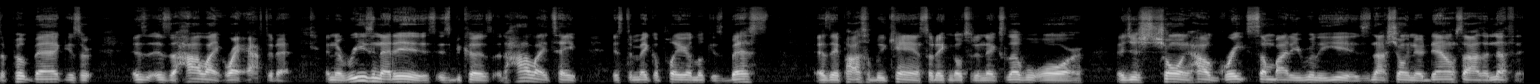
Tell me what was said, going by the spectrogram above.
a put back, is a is, is a highlight right after that. And the reason that is is because the highlight tape is to make a player look as best as they possibly can, so they can go to the next level, or they're just showing how great somebody really is. It's not showing their downsides or nothing.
